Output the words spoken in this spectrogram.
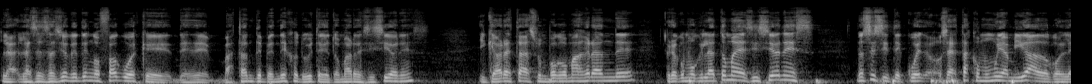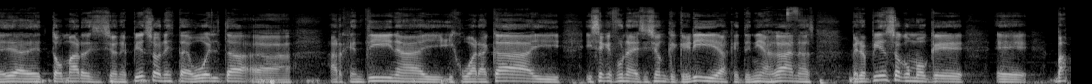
La, la sensación que tengo, Facu, es que desde bastante pendejo tuviste que tomar decisiones y que ahora estás un poco más grande, pero como que la toma de decisiones, no sé si te cuento, o sea, estás como muy amigado con la idea de tomar decisiones. Pienso en esta vuelta a Argentina y, jugar acá y, sé que fue una decisión que querías, que tenías ganas, pero pienso como que eh, vas,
